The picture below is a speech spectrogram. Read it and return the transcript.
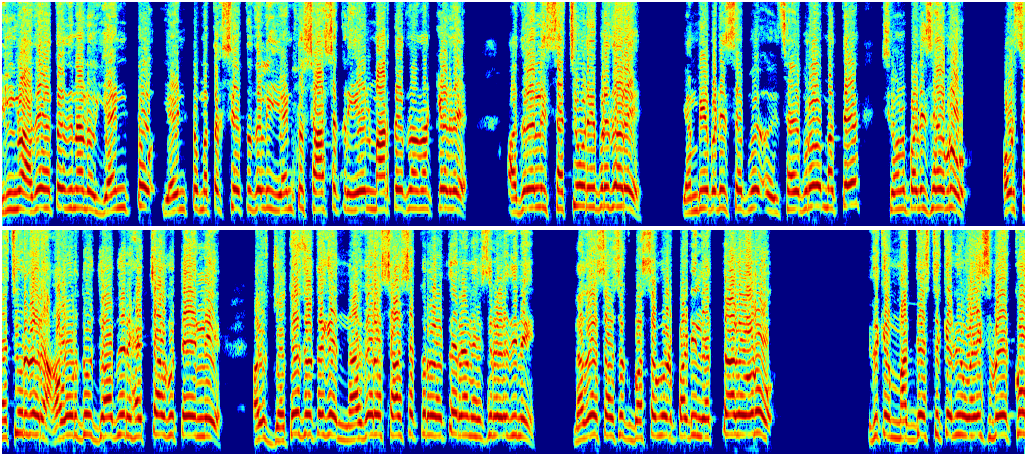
ಇಲ್ಲಿ ಅದೇ ಹೇಳ್ತಾ ಇದ್ದೀನಿ ನಾನು. ಎಂಟು ಎಂಟು ಮತಕ್ಷೇತ್ರದಲ್ಲಿ ಎಂಟು ಶಾಸಕರು ಏನ್ ಮಾಡ್ತಾ ಇದ್ರು ನಾನು ಕೇಳಿದೆ. ಅದರಲ್ಲಿ ಸಚಿವರು ಇಬ್ಬರಿದ್ದಾರೆ ಎಂ ಬಿ ಪಾಟೀಲ್ ಸಾಹೇಬ್ ಸಾಹೇಬ್ರು ಮತ್ತೆ ಶಿವನ್ ಪಾಟೀಲ್ ಸಾಹೇಬ್ರು. ಅವ್ರು ಸಚಿವರಿದ್ದಾರೆ ಅವ್ರದ್ದು ಜವಾಬ್ದಾರಿ ಹೆಚ್ಚಾಗುತ್ತೆ ಇಲ್ಲಿ. ಅದ್ರ ಜೊತೆ ಜೊತೆಗೆ ನಗರ ಶಾಸಕರು ಅಂತ ನಾನು ಹೆಸರು ಹೇಳಿದೀನಿ. ನಗರ ಶಾಸಕ ಬಸವನಗೌಡ ಪಾಟೀಲ್ ಎತ್ನಾಳ್ ಅವರು ಇದಕ್ಕೆ ಮಧ್ಯಸ್ಥಿಕೆ ನೀವು ವಹಿಸಬೇಕು.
